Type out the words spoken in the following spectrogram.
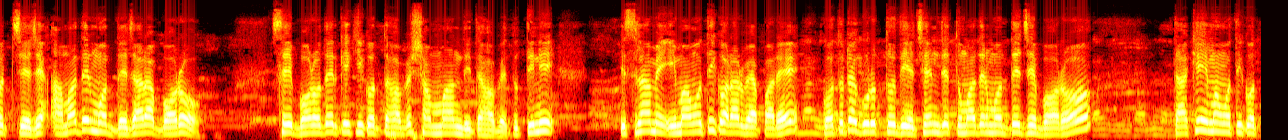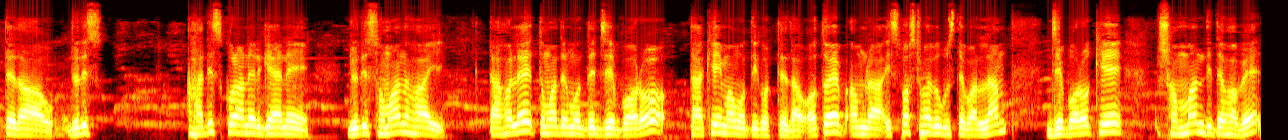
হচ্ছে যে আমাদের মধ্যে যারা বড়, সেই বড়দেরকে কি করতে হবে? সম্মান দিতে হবে। তো তিনি ইসলামে ইমামতি করার ব্যাপারে কতটা গুরুত্ব দিয়েছেন যে তোমাদের মধ্যে যে বড়, তাকে ইমামতি করতে দাও। যদি হাদিস কোরআনের জ্ঞানে যদি সমান হয়, তাহলে তোমাদের মধ্যে যে বড়, তাকে ইমামতি করতে দাও। অতএব আমরা স্পষ্টভাবে বুঝতে পারলাম যে বড়কে সম্মান দিতে হবে।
